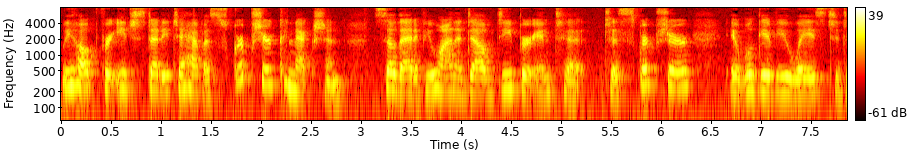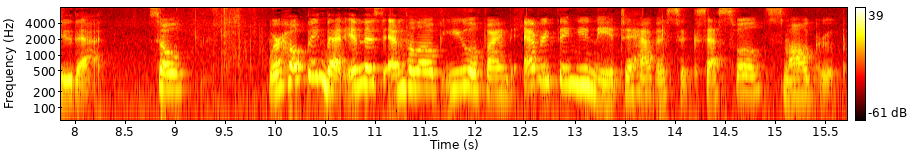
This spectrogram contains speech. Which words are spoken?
we hope for each study to have a scripture connection so that if you want to delve deeper into to scripture, it will give you ways to do that. So, we're hoping that in this envelope you will find everything you need to have a successful small group.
